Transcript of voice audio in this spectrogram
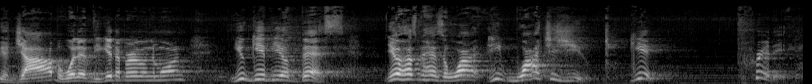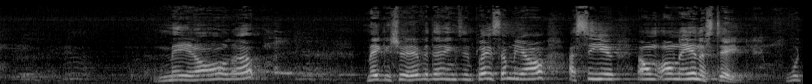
your job or whatever. You get up early in the morning, you give your best. Your husband has a watch, he watches you get pretty, made all up, making sure everything's in place. Some of y'all, I see you on, on the interstate with,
